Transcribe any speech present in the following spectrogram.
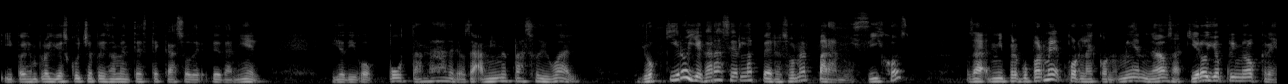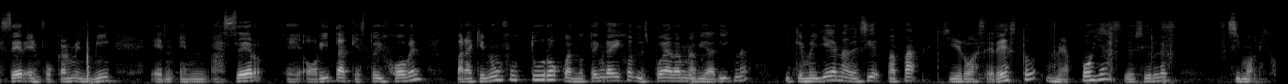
y por ejemplo yo escuché precisamente este caso de, de Daniel, y yo digo, puta madre, o sea, a mí me pasó igual. Yo quiero llegar a ser la persona para mis hijos O sea, ni preocuparme por la economía ni nada. O sea, quiero yo primero crecer, enfocarme en mí, en, en hacer eh, ahorita que estoy joven, para que en un futuro, cuando tenga hijos, les pueda dar una vida digna y que me lleguen a decir, papá, quiero hacer esto, ¿me apoyas? Y decirles, Simón, hijo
